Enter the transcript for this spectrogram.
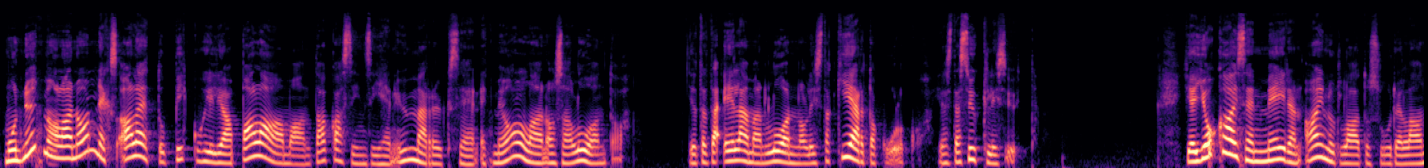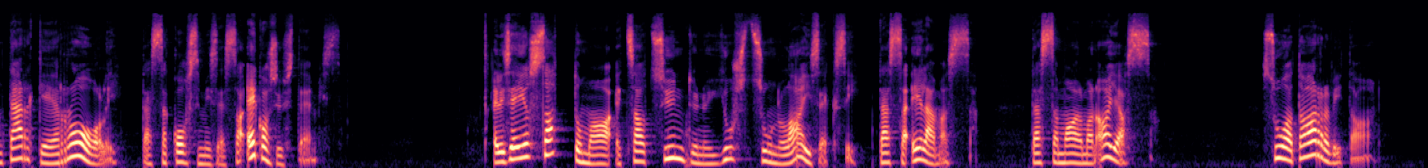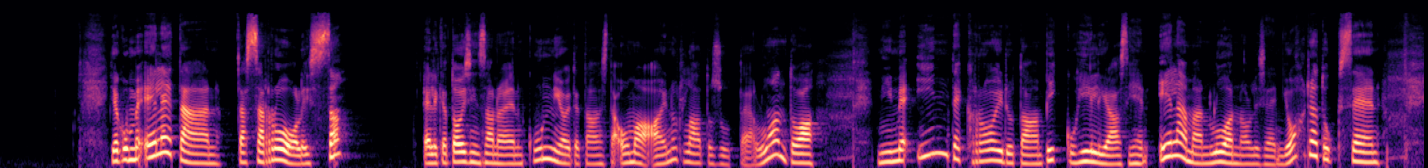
Mutta nyt me ollaan onneksi alettu pikkuhiljaa palaamaan takaisin siihen ymmärrykseen, että me ollaan osa luontoa ja tätä elämän luonnollista kiertokulkua ja sitä syklisyyttä. Ja jokaisen meidän ainutlaatuisuudella on tärkeä rooli tässä kosmisessa ekosysteemissä. Eli se ei ole sattumaa, että sä oot syntynyt just sunlaiseksi, tässä elämässä, tässä maailman ajassa. Sua tarvitaan. Ja kun me eletään tässä roolissa, eli toisin sanoen kunnioitetaan sitä omaa ainutlaatuisuutta ja luontoa, niin me integroidutaan pikkuhiljaa siihen elämän luonnolliseen johdatukseen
